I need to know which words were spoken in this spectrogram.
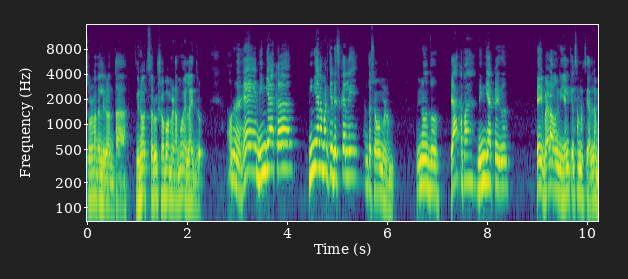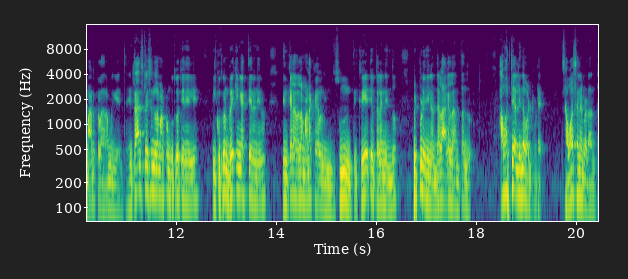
ಸುವರ್ಣದಲ್ಲಿರುವಂಥ ವಿನೋದ್ ಸರು, ಶೋಭಾ ಮೇಡಮು ಎಲ್ಲ ಇದ್ದರು ಅವನು ಏ ನಿಂಗೆ ಯಾಕೆ ನಿಂಗೆ ಏನೋ ಮಾಡ್ತೀಯ ಡೆಸ್ಕಲ್ಲಿ ಅಂತ ಶೋಭಾ ಮೇಡಮ್ ವಿನೋದು ಯಾಕಪ್ಪ? ನಿಂಗೆ ಯಾಕೆ ಇದು? ಏಯ್ ಬೇಡ ಹೋಗಿ ನೀನು ಎಲ್ಲಿ ಕೆಲಸ ಮಾಡ್ತೀಯ? ಎಲ್ಲ ಮಾಡ್ಕೊಳ್ಳೋ ಆರಾಮಾಗಿ ಅಂತ. ನೀನು ಟ್ರಾನ್ಸ್ಲೇಷನ್ ಎಲ್ಲ ಮಾಡ್ಕೊಂಡು ಕೂತ್ಕೋತೀನಿ ಇಲ್ಲಿ. ಇಲ್ಲಿ ಕುತ್ಕೊಂಡು ಬ್ರೇಕಿಂಗ್ ಆಗ್ತೀಯ ನೀನು? ನಿನ್ನ ಕೈಲಿ ಅವೆಲ್ಲ ಮಾಡೋಕ್ಕಾಗಲ್ಲ ನಿಂದು. ಸುಮ್ಮನೆ ಕ್ರಿಯೇಟಿವ್ ತಲೆ ನಿಂದು. ಬಿಟ್ಬಿಡಿ ನೀನು ಅದೆಲ್ಲ ಆಗಲ್ಲ ಅಂತಂದರು. ಅವತ್ತೇ ಅಲ್ಲಿಂದ ಹೊರಟ್ಬಿಟ್ಟೆ. ಸವಾಸನೆ ಬೇಡ ಅಂತ.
